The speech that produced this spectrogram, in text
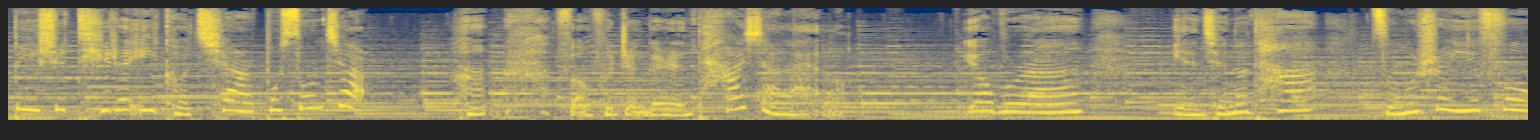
必须提着一口气儿不松劲儿，哼，仿佛整个人塌下来了。要不然，眼前的她怎么是一副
